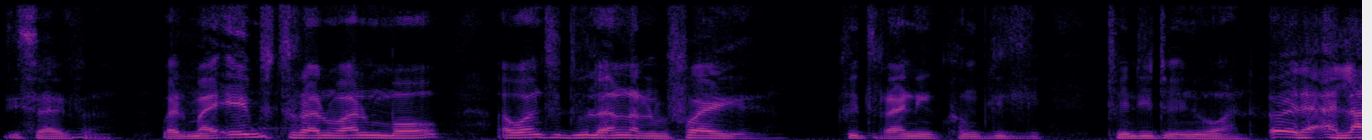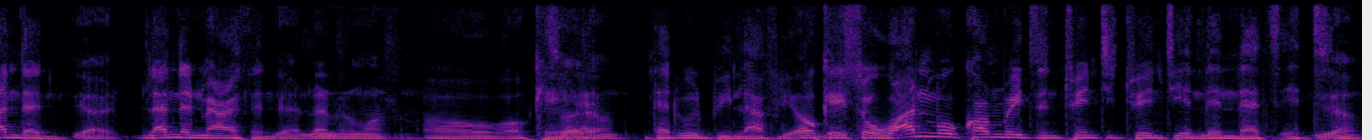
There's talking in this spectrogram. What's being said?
decide. But my aim is to run one more. I want to do London before I quit running completely. 2021. Uh, uh, London. Yeah. London Marathon. Yeah, London Marathon. Oh, okay. So, that, that would be lovely. Okay, so one more comrades in 2020, and then that's it. Yeah.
